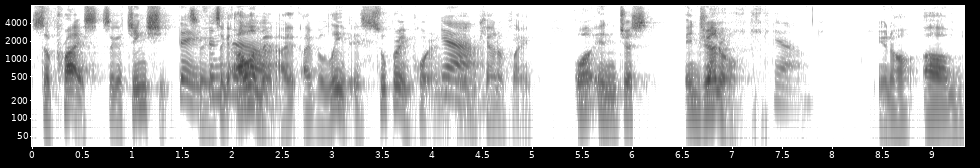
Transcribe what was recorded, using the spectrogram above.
surprise 这个惊喜，对这个这个真的 element I I believe is super important Yeah. in piano playing or in just in general 这样。 you know um,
